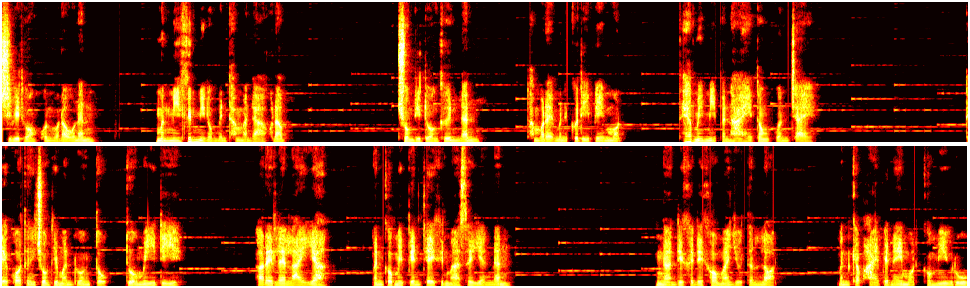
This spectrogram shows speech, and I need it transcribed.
ชีวิตของคนเรานั้น มันมีขึ้นมีลงเป็นธรรมดาครับ ช่วงที่ดวงขึ้นนั้นทำอะไรมันก็ดีไปหมด แทบไม่มีปัญหาให้ต้องกวนใจ แต่พอถึงช่วงที่มันดวงตกดวงไม่ดี อะไรหลาย ๆ อย่าง มันก็ไม่เป็นใจขึ้นมาซะอย่างนั้น งานที่เคยได้เข้ามาอยู่ตลอด มันกลับหายไปในหมดก็ไม่รู้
